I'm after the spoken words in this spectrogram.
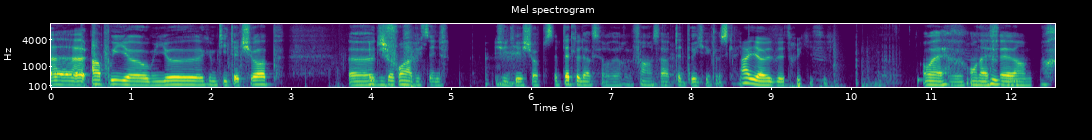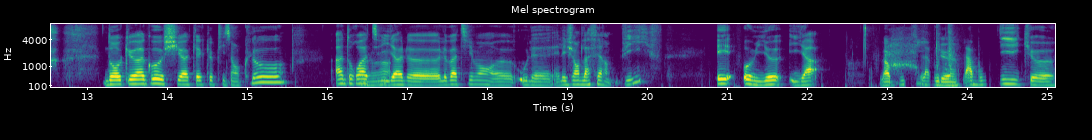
Euh, un puits euh, au milieu, avec une petite head shop. Euh, du shop. foin avec une... J'ai dit shop, c'est peut-être le lag serveur. Enfin, ça va peut-être bugger avec le Skype. Ah, il y avait des trucs ici. Ouais, on a fait un... Donc à gauche, il y a quelques petits enclos. À droite, Voilà. il y a le, le bâtiment où les, les gens de la ferme vivent. Et au milieu, il y a La boutique. la, boutique, la boutique. euh,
